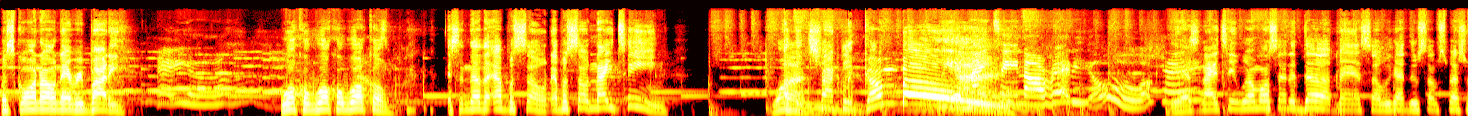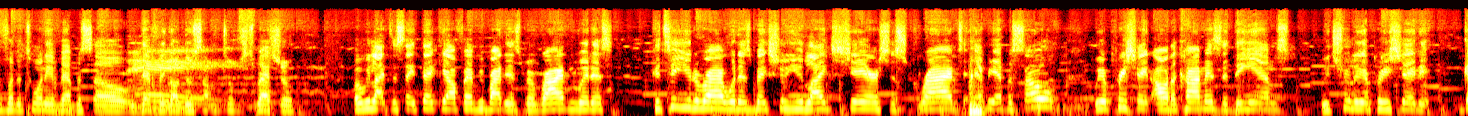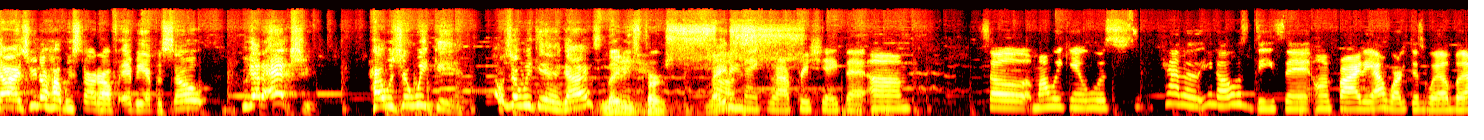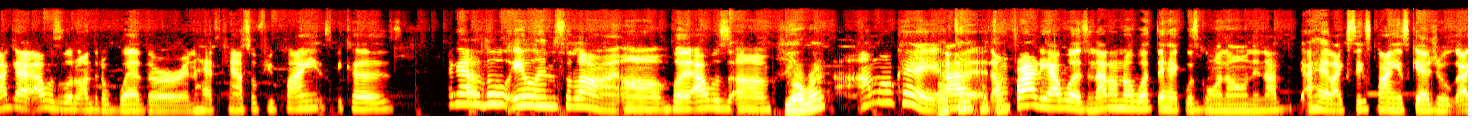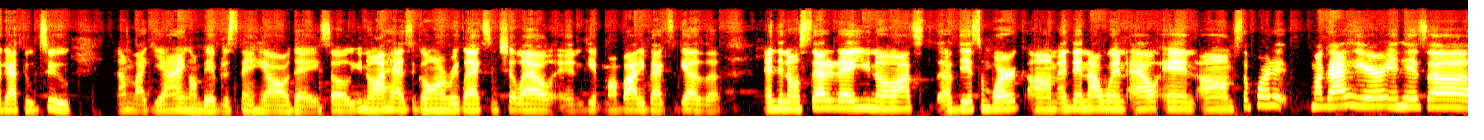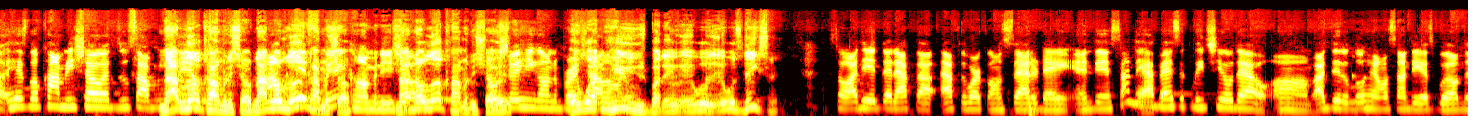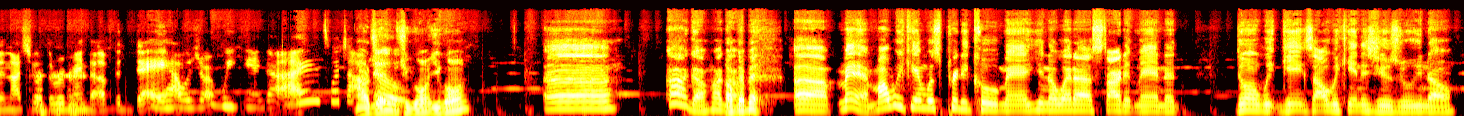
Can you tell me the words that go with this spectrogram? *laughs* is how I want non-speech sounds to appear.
What's going on, everybody? Hey, uh, Welcome, welcome, welcome. It's another episode, episode 19 of One. the Chocolate Gumbo. we at 19 already. Oh, okay. Yeah, it's 19. We almost at a dub, man. So we gotta do something special for the 20th episode. We definitely gonna do something too special. But we like to say thank y'all for everybody that's been riding with us. Continue to ride with us. Make sure you like, share, subscribe to every episode. We appreciate all the comments, the DMs. We truly appreciate it. Guys, you know how we start off every episode. We gotta ask you, how was your weekend? How was your weekend, guys? Ladies first. Oh, Ladies. thank you. I appreciate that. Um, so my weekend was kind of, you know, it was decent. On Friday, I worked as well, but I got I was a little under the weather and I had to cancel a few clients because I got a little ill in the salon. Um, but I was um You all right? I'm okay. Okay, I, okay. On Friday, I wasn't. I don't know what the heck was going on, and I I had like six clients scheduled. I got through two. I'm like, yeah, I ain't gonna be able to stand here all day. So you know, I had to go and relax and chill out and get my body back together. And then on Saturday, you know, I, I did some work. Um, and then I went out and um supported my guy here in his uh his little comedy show at Zeus Album Not a little comedy show. Not no Um, little comedy show. comedy show. Not no little comedy show. I'm It, sure he gonna brush it wasn't on it. huge, but it, it was it was decent. So I did that after after work on Saturday, and then Sunday I basically chilled out. Um, I did a little hair on Sunday as well, and then I chilled the remainder of the day. How was your weekend, guys? What y'all RJ, do? what you going? You going? Uh I'll go. I'll go. Okay, bet. Uh, man, my weekend was pretty cool, man. You know what? I started, man, uh, doing with gigs all weekend as usual. You know,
